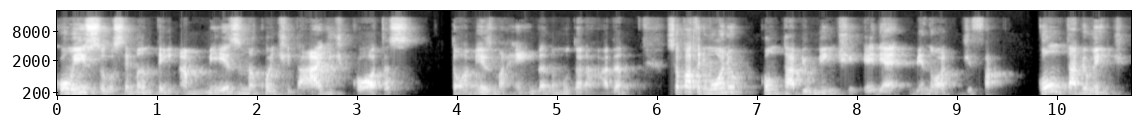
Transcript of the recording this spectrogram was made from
Com isso, você mantém a mesma quantidade de cotas, então a mesma renda, não muda nada. Seu patrimônio, contabilmente, ele é menor de fato. Contabilmente.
